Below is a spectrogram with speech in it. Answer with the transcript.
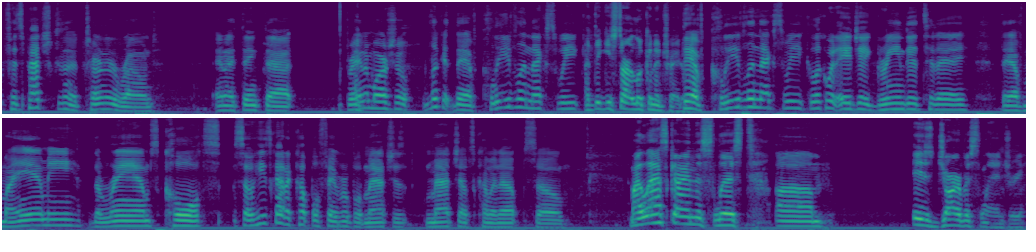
Fitzpatrick's going to turn it around, and I think that Brandon Marshall. Look at they have Cleveland next week. I think you start looking to trade They have Cleveland next week. Look what AJ Green did today. They have Miami, the Rams, Colts. So he's got a couple favorable matches matchups coming up. So My last guy on this list um, is Jarvis Landry.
